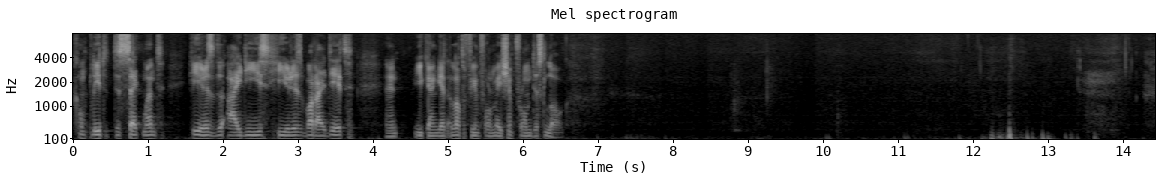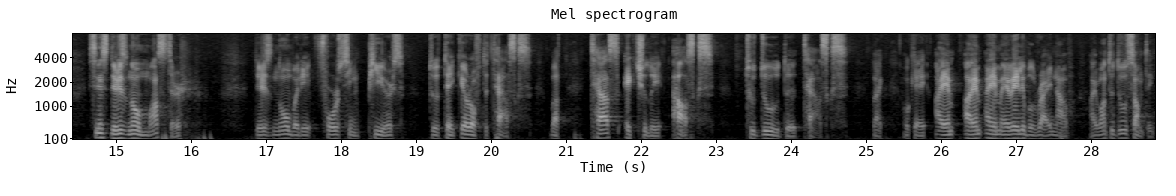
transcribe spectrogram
completed this segment. Here is the IDs. Here is what I did, and you can get a lot of information from this log. since there is no master, there is nobody forcing peers to take care of the tasks, but task actually asks to do the tasks. Like, okay, I am, I am, I am available right now. I want to do something.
